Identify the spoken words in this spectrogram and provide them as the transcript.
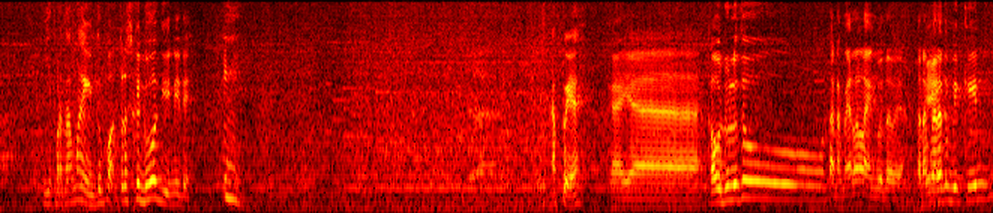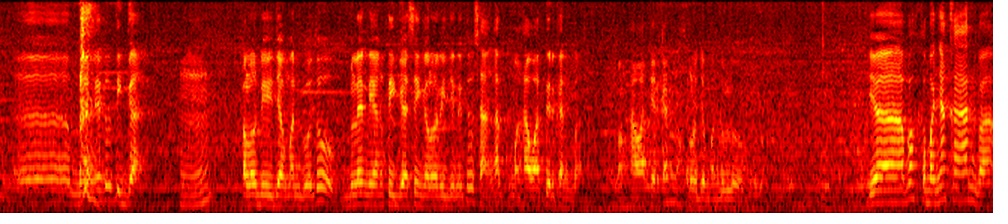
Ya pertama itu pak, terus kedua gini deh. Apa ya? Kayak kalau dulu tuh tanah merah lah yang gue tahu ya. Tanah Oke. merah tuh bikin eh, blendnya tuh tiga. Hmm. Kalau di zaman gue tuh blend yang tiga single origin itu sangat mengkhawatirkan, Mbak. Mengkhawatirkan Kalau maksudnya. zaman dulu. Ya apa? Kebanyakan, Pak.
